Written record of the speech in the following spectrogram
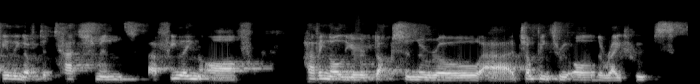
feeling of detachment, a feeling of having all your ducks in a row, uh, jumping through all the right hoops.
